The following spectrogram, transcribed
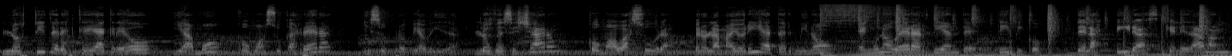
los títeres que ella creó y amó como a su carrera y su propia vida. Los desecharon como a basura, pero la mayoría terminó en una hoguera ardiente típico de las piras que le daban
